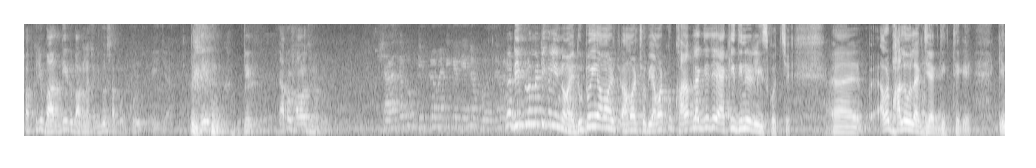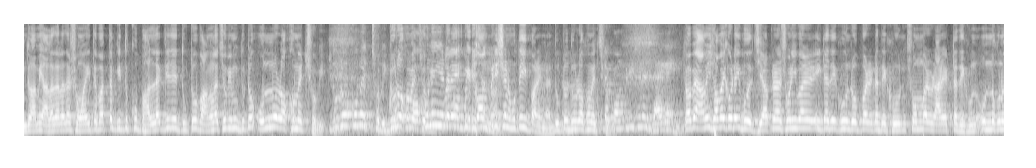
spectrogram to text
সব কিছু বাদ দিয়ে একটু বাংলা ছবিকেও সাপোর্ট করুন এই যা। দেখুন দেখুন তারপর সমালোচনা করুন। সারাটা খুব ডিপ্লোম্যাটিক্যালি এটা বলতে না ডিপ্লোম্যাটিক্যালি নয় দুটোই আমার আমার ছবি। আমার খুব খারাপ লাগছে যে একই দিনে রিলিজ করছে। আবার ভালোও লাগছে একদিক থেকে। কিন্তু আমি আলাদা আলাদা সময় দিতে পারতাম কিন্তু খুব ভালো লাগছে যে দুটো বাংলা ছবি এবং দুটো অন্য রকমের ছবি। দু রকমের ছবি দু রকমের ছবি। এটা কম্পিটিশন কম্পিটিশন হতেই পারে না দুটো দু রকমের ছবি। কম্পিটিশনের জায়গায় তবে আমি সবাইকে ওটাই বলছি আপনারা শনিবার এটা দেখুন রোববার এটা দেখুন সোমবার আরেকটা দেখুন অন্য কোনো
